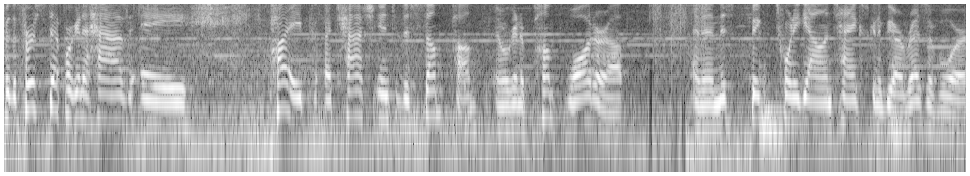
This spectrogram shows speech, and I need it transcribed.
For the first step, we're gonna have a pipe attached into the sump pump and we're gonna pump water up. And then this big 20 gallon tank is gonna be our reservoir.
